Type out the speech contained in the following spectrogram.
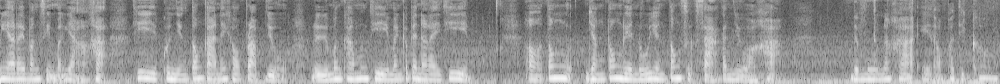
มีอะไรบางสิ่งบางอย่างค่ะ ที่คุณยังต้องการให้เขาปรับอยู่ หรือบางครั้งบางทีมันก็เป็นอะไรที่เออต้องยังต้องเรียนรู้ยังต้องศึกษากันอยู่อะค่ะ The Moon นะคะ Eight of Pentacles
